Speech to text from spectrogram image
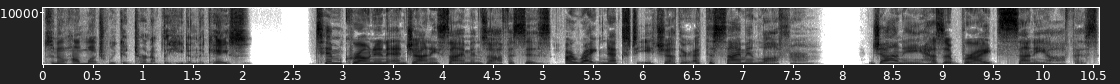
to know how much we could turn up the heat in the case. Tim Cronin and Johnny Simon's offices are right next to each other at the Simon Law Firm. Johnny has a bright, sunny office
